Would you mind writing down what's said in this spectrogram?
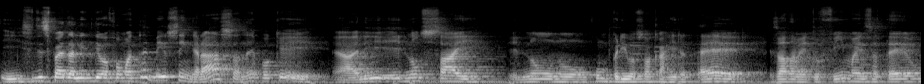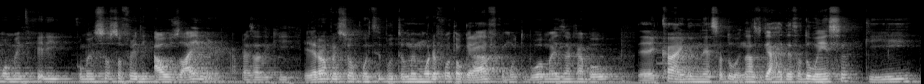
E se despede ali de uma forma até meio sem graça, né? Porque ali ele não sai ele não, não, cumpriu a sua carreira até exatamente o fim, mas até o momento que ele começou a sofrer de Alzheimer, apesar de que ele era uma pessoa conhecida por ter uma memória fotográfica muito boa, mas acabou é, caindo nessa nas garras dessa doença que,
